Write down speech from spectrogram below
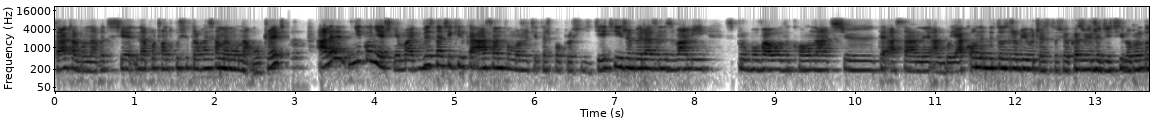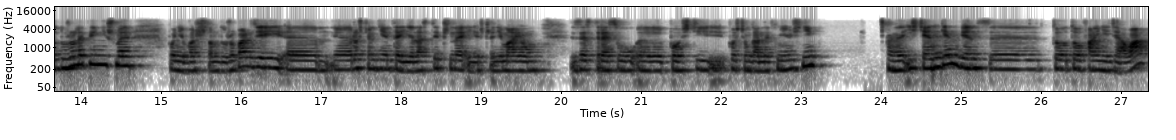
tak? Albo nawet się na początku się trochę samemu nauczyć, ale niekoniecznie. Jak wy znacie kilka asan, to możecie też poprosić dzieci, żeby razem z wami spróbowały wykonać y, te asany, albo jak one by to zrobiły. Często się okazuje, że dzieci robią to dużo lepiej niż my, ponieważ są dużo bardziej e, e, rozciągnięte i elastyczne i jeszcze nie mają ze stresu pości, pościąganych mięśni i ścięgien, więc to, to fajnie działa.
